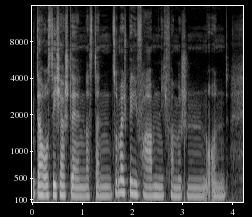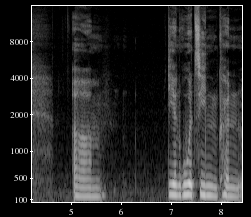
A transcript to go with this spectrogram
daraus sicherstellen, dass dann zum Beispiel die Farben nicht vermischen und ähm, die in Ruhe ziehen können.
